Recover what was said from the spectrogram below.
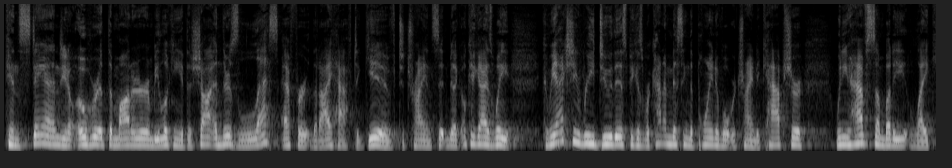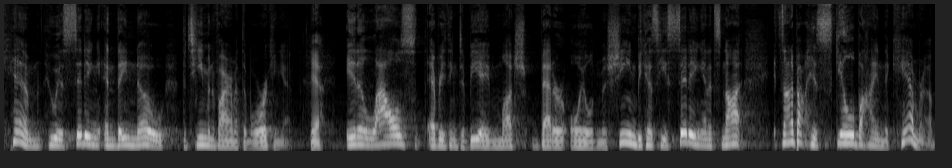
can stand, you know, over at the monitor and be looking at the shot, and there's less effort that I have to give to try and sit and be like, okay, guys, wait, can we actually redo this because we're kind of missing the point of what we're trying to capture? When you have somebody like him who is sitting and they know the team environment that we're working in, Yeah. it allows everything to be a much better oiled machine because he's sitting and it's not it's not about his skill behind the camera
